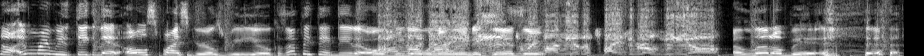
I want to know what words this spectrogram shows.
No, it made me think of that old Spice Girls video because I think they did an old oh video when God, they were in the desert. Remind me of the Spice Girls video. A little bit.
